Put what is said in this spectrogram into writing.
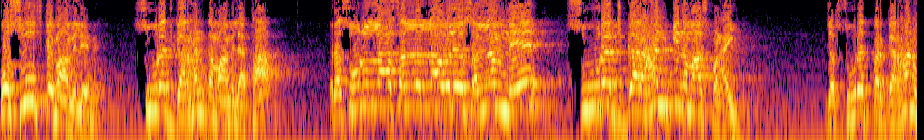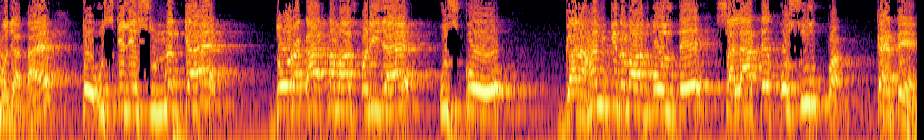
کسوف کے معاملے میں، سورج گرہن کا معاملہ تھا۔ رسول اللہ صلی اللہ علیہ وسلم نے سورج گرہن کی نماز پڑھائی۔ جب سورج پر گرہن ہو جاتا ہے، تو اس کے لیے سنت کیا ہے؟ دو رکعت نماز پڑھی جائے۔ اس کو گرہن کی نماز بولتے سلاط کسوف کہتے ہیں۔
